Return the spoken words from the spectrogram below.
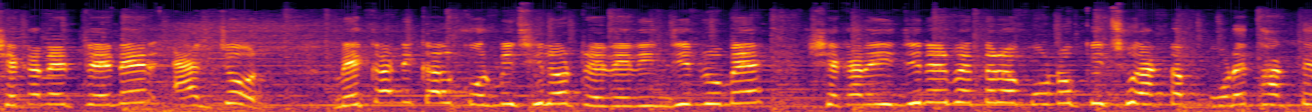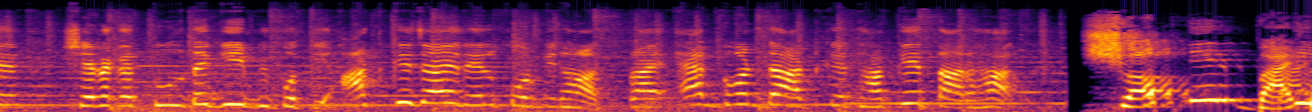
সেখানে ট্রেনের একজন মেকানিক্যাল কর্মী ছিল ট্রেনের ইঞ্জিন রুমে। সেখানে ইঞ্জিনের ভেতরে কোনো কিছু একটা পড়ে থাকতে সেটাকে তুলতে গিয়ে বিপত্তি আটকে যায় রেল কর্মীর হাত। প্রায় এক ঘণ্টা আটকে থাকে তার হাত। স্বপ্নের বাড়ি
